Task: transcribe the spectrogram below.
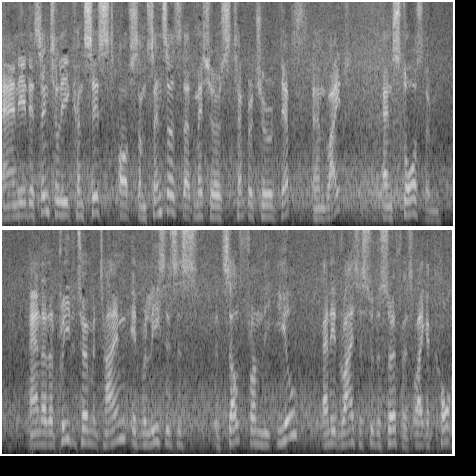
And it essentially consists of some sensors that measures temperature, depth, and light and stores them. And at a predetermined time, it releases itself from the eel and it rises to the surface like a cork.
